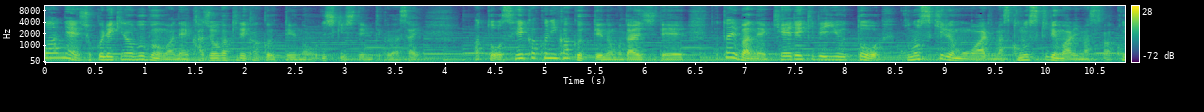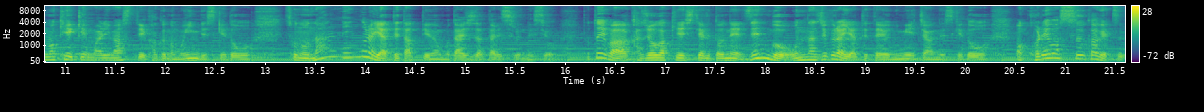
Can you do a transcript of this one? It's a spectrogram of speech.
ここはね、職歴の部分はね、箇条書きで書くっていうのを意識してみてください。あと正確に書くっていうのも大事で例えばね経歴で言うとこのスキルもありますこのスキルもありますがこの経験もありますって書くのもいいんですけどその何年ぐらいやってたっていうのも大事だったりするんですよ例えば箇条書きでしてるとね全部同じぐらいやってたように見えちゃうんですけど、まあ、これは数ヶ月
